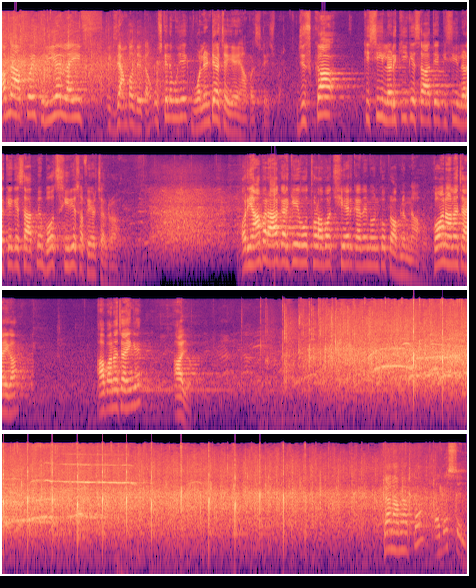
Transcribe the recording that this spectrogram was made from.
अब मैं आपको एक रियल लाइफ एग्ज़ाम्पल देता हूँ। उसके लिए मुझे एक वॉलेंटियर चाहिए यहाँ पर स्टेज पर जिसका किसी लड़की के साथ या किसी लड़के के साथ में बहुत सीरियस अफेयर चल रहा हो। और यहाँ पर आकर के वो थोड़ा बहुत शेयर करने में उनको प्रॉब्लम ना हो। कौन आना चाहेगा? आप आना चाहेंगे? आ जाओ। क्या नाम है आपका? अगस्टिन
